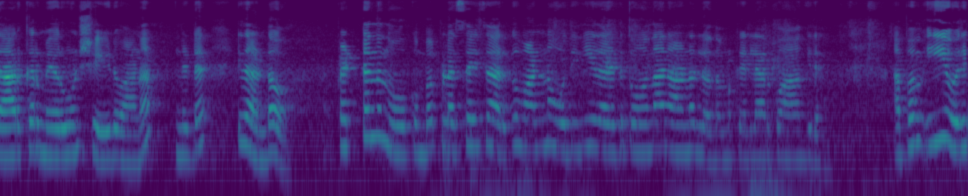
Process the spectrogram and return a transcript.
ഡാർക്കർ മെറൂൺ ഷെയ്ഡുമാണ് എന്നിട്ട് ഇതുണ്ടോ? പെട്ടെന്ന് നോക്കുമ്പോൾ പ്ലസ് സൈസുകാർക്ക് വണ്ണം ഒതുങ്ങിയതായിട്ട് തോന്നാനാണല്ലോ നമുക്ക് എല്ലാവർക്കും ആഗ്രഹം. അപ്പം ഈ ഒരു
